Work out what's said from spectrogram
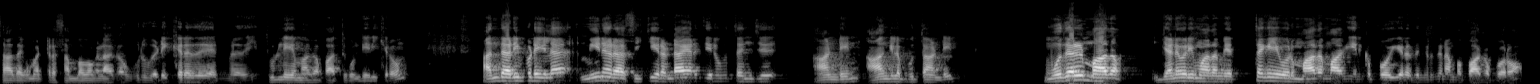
சாதகமற்ற சம்பவங்களாக உருவெடுக்கிறது என்பதை துல்லியமாக பார்த்து கொண்டிருக்கிறோம். அந்த அடிப்படையில் மீனராசிக்கு ரெண்டாயிரத்தி இருபத்தஞ்சு ஆண்டின் ஆங்கில புத்தாண்டின் முதல் மாதம் ஜனவரி மாதம் எத்தகைய ஒரு மாதமாக இருக்க போகிறதுங்கிறது நம்ம பார்க்க போகிறோம்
